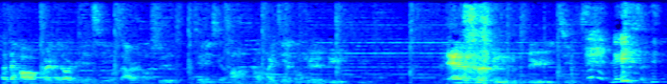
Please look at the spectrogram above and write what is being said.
大家好，欢迎来到语音练习，我是阿仁老师。你今天练习了吗？让我们欢迎今天的同学吕雨 吕雨静。驴。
